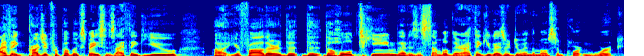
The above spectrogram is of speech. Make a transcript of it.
I think Project for Public Spaces, I think you, uh, your father, the, the, the whole team that is assembled there, I think you guys are doing the most important work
